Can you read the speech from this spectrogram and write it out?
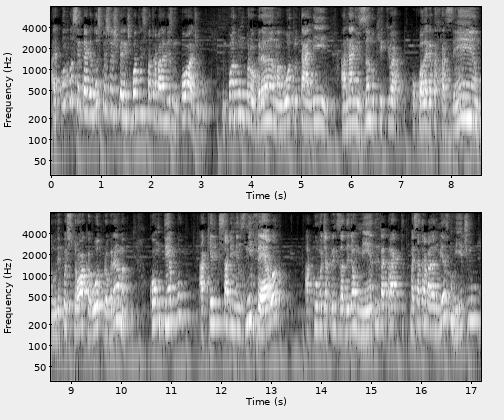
Aí quando você pega duas pessoas diferentes, bota eles para trabalhar no mesmo código, enquanto um programa, o outro está ali analisando o que, que o, o colega está fazendo, depois troca o outro programa, com o tempo, aquele que sabe menos nivela, a curva de aprendizado dele aumenta, ele vai pra, começar a trabalhar no mesmo ritmo.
